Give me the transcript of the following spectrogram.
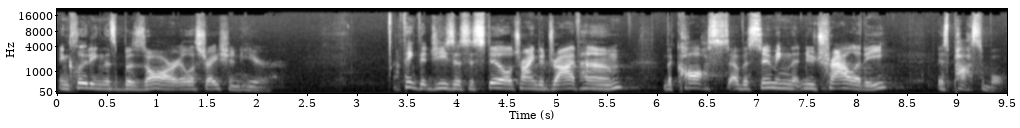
including this bizarre illustration here? I think that Jesus is still trying to drive home the cost of assuming that neutrality is possible.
